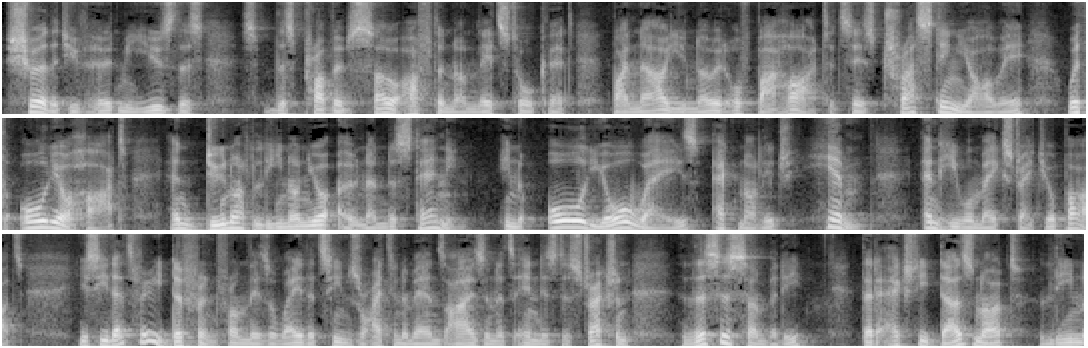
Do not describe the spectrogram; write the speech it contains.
sure that you've heard me use this, this proverb so often on Let's Talk that by now you know it off by heart. It says, Trust in Yahweh with all your heart and do not lean on your own understanding. In all your ways, acknowledge Him, and He will make straight your paths. You see, that's very different from there's a way that seems right in a man's eyes and its end is destruction. This is somebody that actually does not lean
